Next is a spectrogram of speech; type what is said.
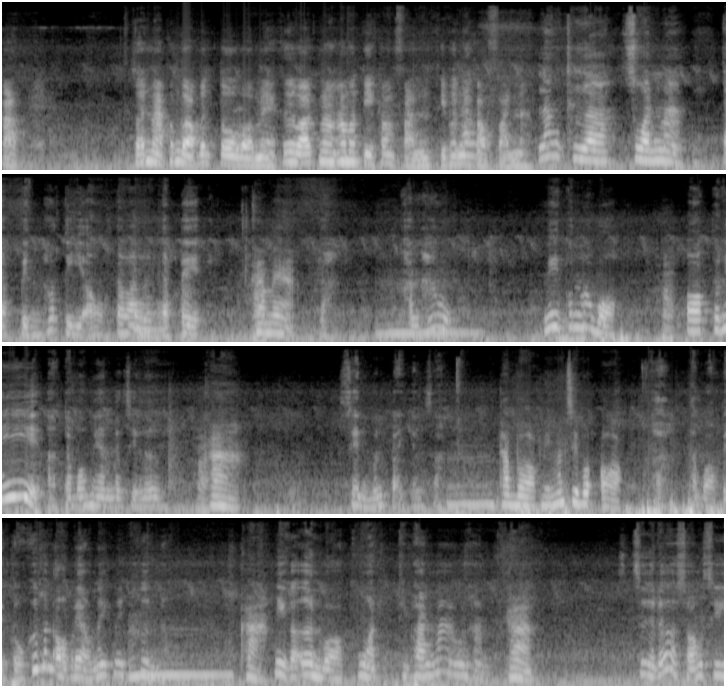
ครับ ส่วนมากเพิ่นบอกเป็นโตบอกแม่ คือว่าน้องเฮามาตีความฝันที่เพิ่นมาเข้าฝันน่ะ ล่างเทือส่วนมากจะเป็นเท่าตีเอา แต่ว่ามันจะเป๊ะค่ะแม่จ้ะขันเฮ้านี่เพ่นมาบอก ครับออกตัวนี้อาจจะบอแมนจังสิเลยครับค่ะเส้นมันไปจังสันอืมถ้าบอกนี่มันสิบ่ออกค่ะ ถ้าบอกเป็นตัวคือมันออกแล้วในในขึ้นน่ะอืมค่ะ นี่ก็เอิ้นบอกหวดที่พันมามึงหันค่ะเสื้อเด้อสองสี่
